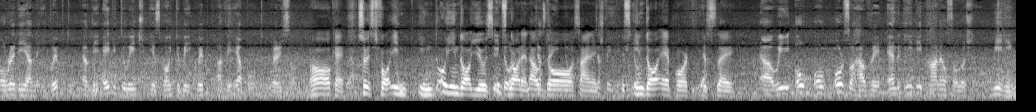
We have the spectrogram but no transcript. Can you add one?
already um, equipped and the 82 inch is going to be equipped at the airport very soon. Oh, okay. So it's for in, in oh, indoor use. It's not an outdoor indoor. signage. The it's indoor. indoor airport Yes. display. Uh, we al- al- also have the LED panel solution, meaning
